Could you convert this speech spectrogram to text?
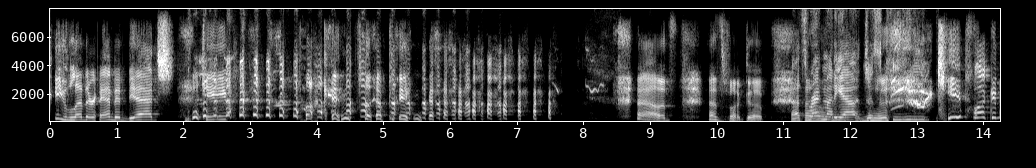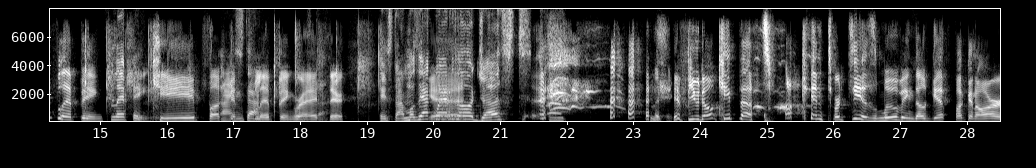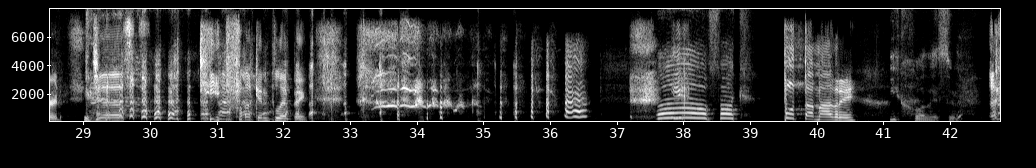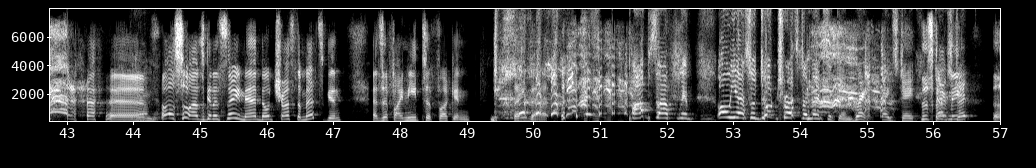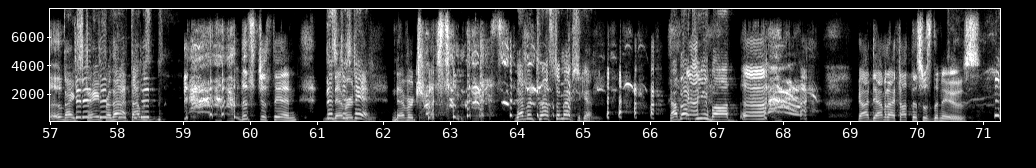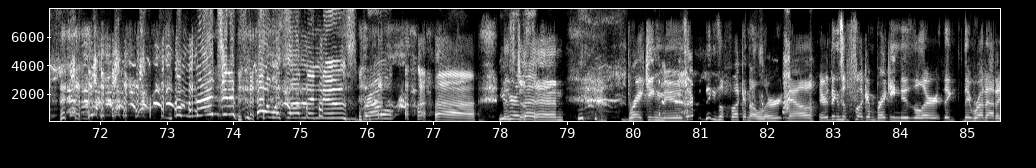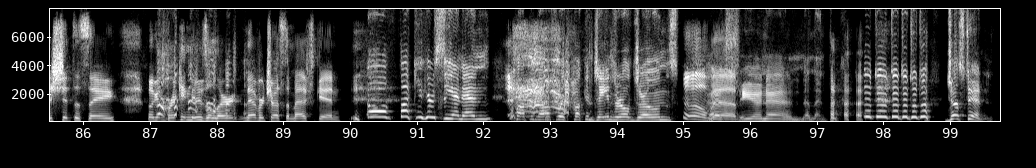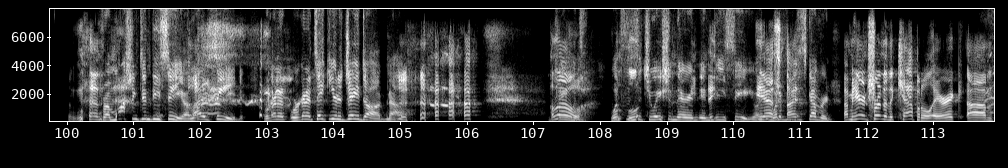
You leather-handed bitch. Keep fucking flipping. oh, that's that's fucked up. That's right, Oh. Maria. Just keep Keep fucking flipping. flipping. Keep fucking flipping right there. Estamos de acuerdo. Just. If you don't keep those fucking tortillas moving, they'll get fucking hard. Just keep fucking flipping. Oh fuck! Puta madre. Hijo de su. Also, I was gonna say, man, don't trust a Mexican, as if I need to fucking say that. Pops up with, oh yeah, so don't trust a Mexican. Great, thanks, Jay. This guy thanks, made- Jay. Uh, Thanks, Jay, for that. That was this just in. this never, just in. never trust a Mexican. Never trust a Mexican. Now back to you, Bob. Uh, God damn it! I thought this was the news. That was on the news, bro. You this just in. Breaking news. Everything's a fucking alert now. Everything's a fucking breaking news alert. They they run out of shit to say. Fucking breaking news alert. Never trust a Mexican. Oh fuck! You hear CNN popping off with fucking James Earl Jones. Oh man. CNN, and then do, do, do, do, do, do. just in from Washington D.C. a live feed. We're gonna we're gonna take you to J Dog now. Hello. What's the situation there in, in D.C.? Yes, what have you I- discovered? I'm here in front of the Capitol, Eric. Um,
